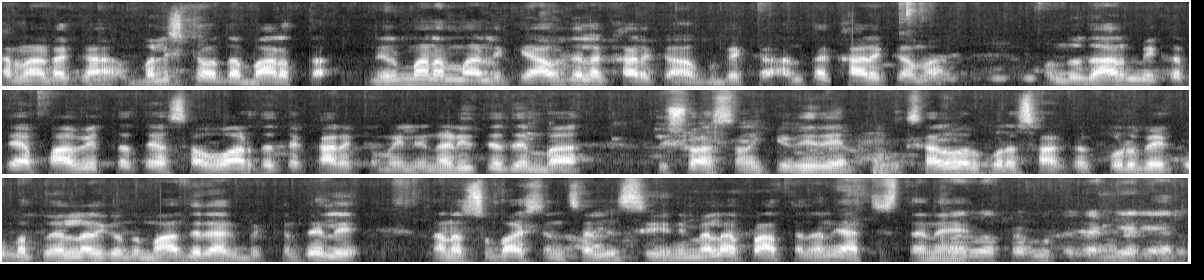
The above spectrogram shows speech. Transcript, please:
ಕರ್ನಾಟಕ, ಬಲಿಷ್ಠವಾದ ಭಾರತ ನಿರ್ಮಾಣ ಮಾಡಲಿಕ್ಕೆ ಯಾವುದೆಲ್ಲ ಕಾರ್ಯಕ್ರಮ ಆಗಬೇಕಾ ಅಂತ ಕಾರ್ಯಕ್ರಮ ಒಂದು ಧಾರ್ಮಿಕತೆಯ ಪಾವಿತ್ರತೆಯ ಸೌಹಾರ್ದತೆ ಕಾರ್ಯಕ್ರಮ ಇಲ್ಲಿ ನಡೀತದೆ ಎಂಬ ವಿಶ್ವಾಸ ನನಗೆ ಸರ್ವರು ಕೂಡ ಸಾಕ ಕೊಡಬೇಕು ಮತ್ತು ಎಲ್ಲರಿಗೂ ಒಂದು ಮಾದರಿ ಆಗಬೇಕಂತ ಹೇಳಿ ನನ್ನ ಶುಭಾಶಯ ಸಲ್ಲಿಸಿ ನಿಮ್ಮೆಲ್ಲ ಪ್ರಾರ್ಥನೆಯನ್ನು ಯಾಚಿಸ್ತೇನೆ. ಸರ್ವ ಪ್ರಮುಖ ಗಣ್ಯರು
